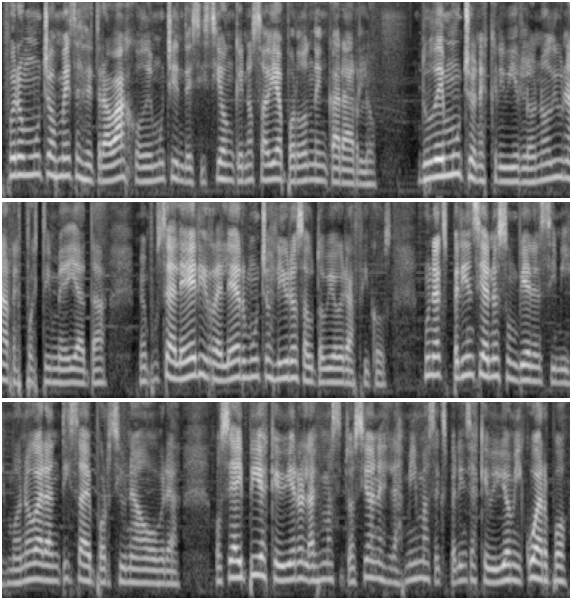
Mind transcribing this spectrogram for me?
Fueron muchos meses de trabajo, de mucha indecisión, que no sabía por dónde encararlo. Dudé mucho en escribirlo, no di una respuesta inmediata. Me puse a leer y releer muchos libros autobiográficos. Una experiencia no es un bien en sí mismo, no garantiza de por sí una obra. O sea, hay pibes que vivieron las mismas situaciones, las mismas experiencias que vivió mi cuerpo,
